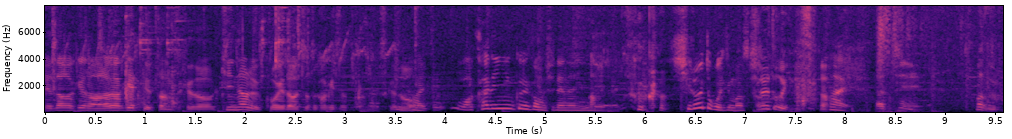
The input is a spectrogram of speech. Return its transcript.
枝掛けの荒掛けって言ったんですけど気になる小枝をちょっとかけちゃったんですけど、はい、分かりにくいかもしれないんで。白いとこ行きますか？白いとこ行きますか、はい。あっちに。まずこ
